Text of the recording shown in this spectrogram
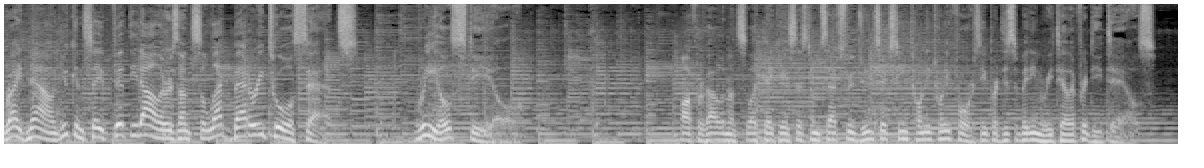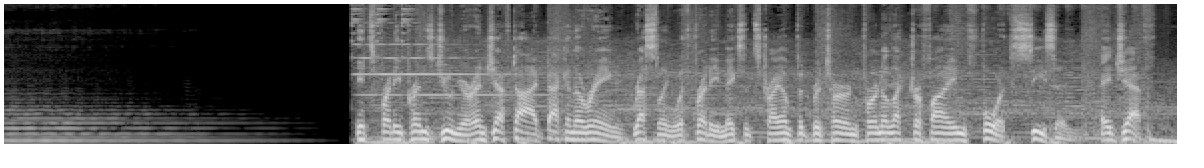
right now you can save $50 on select battery tool sets. Real STIHL. Offer valid on select AK system sets through June 16, 2024. See participating retailer for details. It's Freddie Prinze Jr. and Jeff Dye back in the ring. Wrestling with Freddie makes its triumphant return for an electrifying fourth season. Hey, Jeff.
